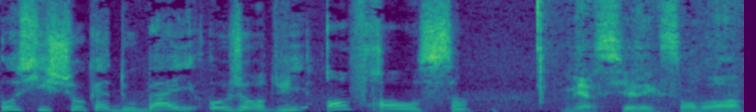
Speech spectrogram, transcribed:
aussi chaud qu'à Dubaï aujourd'hui en France. Merci Alexandra.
